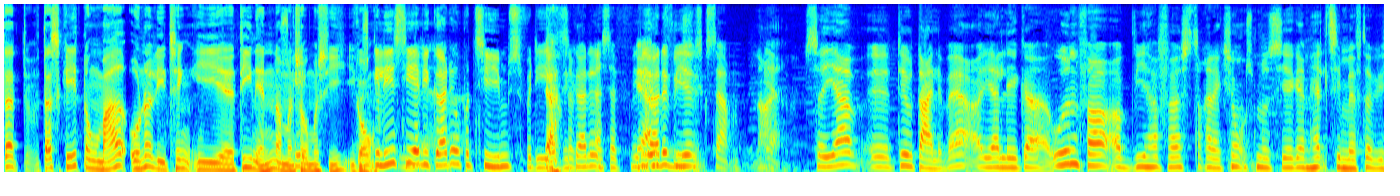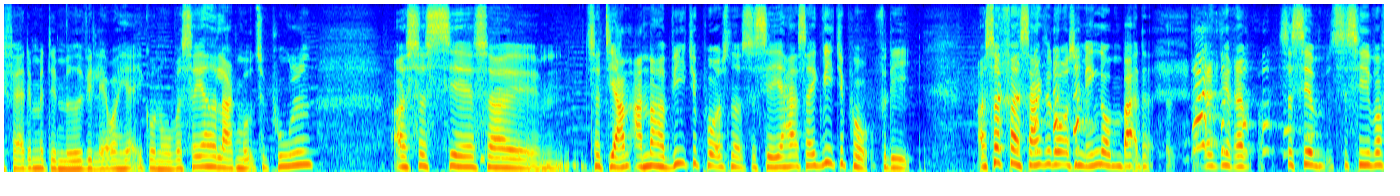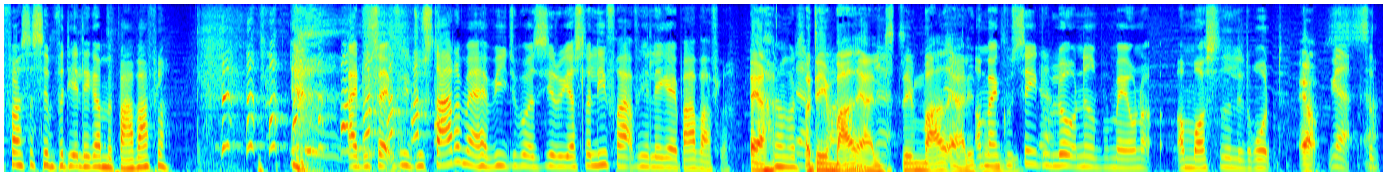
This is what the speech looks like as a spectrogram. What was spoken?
der, der skete nogle meget underlige ting i øh, din ende, om man så må sige, i går. skal lige sige, at vi gør det jo på Teams, fordi Ja. altså, Vi gør det- altså, vi ja, gør det fysisk sammen. Nej. Ja. Så jeg, øh, det er jo dejligt vejr, og jeg ligger udenfor, og vi har først redaktionsmøde cirka en halv time efter, vi er færdige med det møde, vi laver her i Gonova. Så jeg havde lagt mod til poolen, og så siger jeg så, øh, så de andre har video på og sådan noget, så siger jeg, jeg har altså ikke video på, fordi... Og så får jeg sagt et ord, som ingen åbenbart rigtig... Rep- så siger, så siger jeg, hvorfor? Så siger jeg, fordi jeg ligger med bare vafler. Ej, du, sagde, fordi du starter med at have video på, og så siger du, jeg slår lige fra, for jeg lægger i bare vafler. Ja, Nå, og det er meget ærligt. Det er meget ærligt. Og man kunne se, at du lå ned på maven og- og moslede lidt rundt. Ja. Ja, Så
